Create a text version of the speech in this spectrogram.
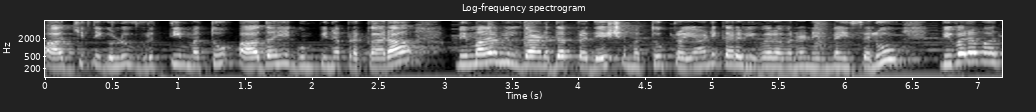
ಆದ್ಯತೆಗಳು, ವೃತ್ತಿ ಮತ್ತು ಆದಾಯ ಗುಂಪಿನ ಪ್ರಕಾರ ವಿಮಾನ ನಿಲ್ದಾಣದ ಪ್ರದೇಶ ಮತ್ತು ಪ್ರಯಾಣಿಕರ ವಿವರವನ್ನು ನಿರ್ಣಯಿಸಲು ವಿವರವಾದ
